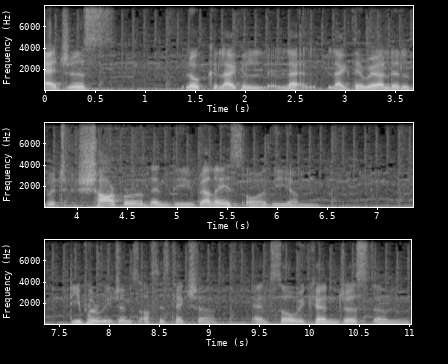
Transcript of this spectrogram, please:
edges look like a, like they were a little bit sharper than the valleys or the um, deeper regions of this texture and so we can just um,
